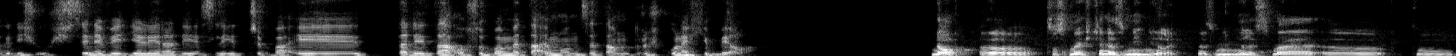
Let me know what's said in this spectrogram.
když už si nevěděli rady, jestli třeba i tady ta osoba Meta Emonce tam trošku nechyběla. No, uh, co jsme ještě nezmínili? Nezmínili jsme uh, tu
